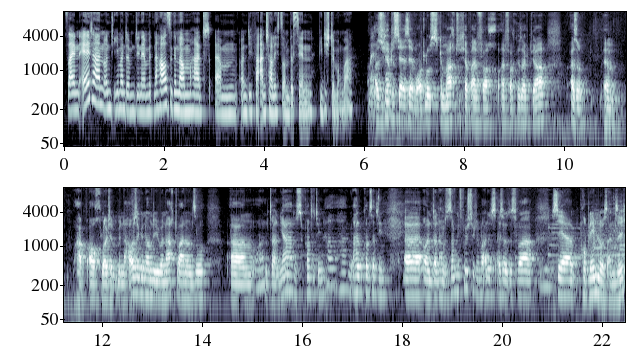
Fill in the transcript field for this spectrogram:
seinen Eltern und jemandem, den er mit nach Hause genommen hat. Ähm, und die veranschaulicht so ein bisschen, wie die Stimmung war. Also ich habe das sehr, sehr wortlos gemacht. Ich habe einfach, einfach gesagt, ja, also ähm, habe auch Leute mit nach Hause genommen, die über Nacht waren und so. Ähm, und dann, ja, das ist Konstantin, ha, ha, hallo Konstantin. Äh, und dann haben wir zusammen gefrühstückt und war alles, also das war sehr problemlos an sich.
